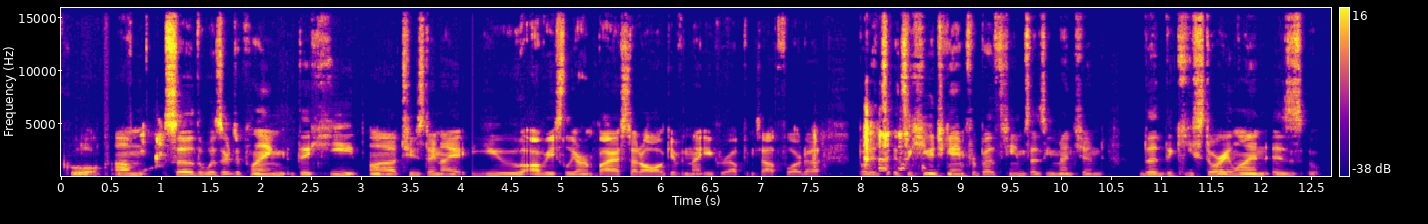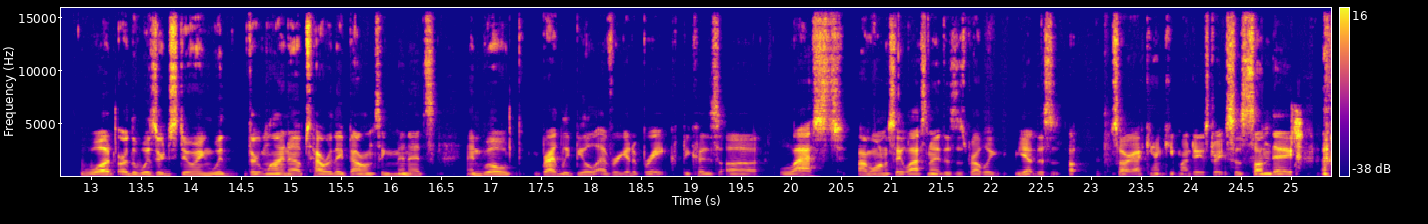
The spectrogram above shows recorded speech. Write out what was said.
Cool. Um, yeah. So the Wizards are playing the Heat uh, Tuesday night. You obviously aren't biased at all, given that you grew up in South Florida. But it's it's a huge game for both teams, as you mentioned. the The key storyline is what are the Wizards doing with their lineups? How are they balancing minutes? And will Bradley Beal ever get a break? Because uh, last, I want to say last night, this is probably, yeah, this is, uh, sorry, I can't keep my day straight. So Sunday,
